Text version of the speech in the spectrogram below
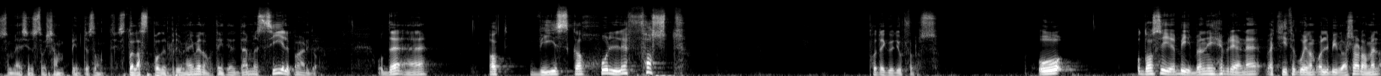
som jeg syns var kjempeinteressant. Jeg satt og leste på det på Brunheim i dag. tenkte jeg, Det må jeg si litt på helga. Og det er at vi skal holde fast på det Gud har gjort for oss. Og Og da sier Bibelen i Hebreerne Jeg har ikke tid til å gå gjennom alle bibelverser, da, men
